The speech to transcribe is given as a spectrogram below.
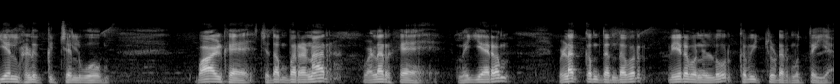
இயல்களுக்கு செல்வோம். வாழ்க சிதம்பரனார் வளர்க மெய்யரம். விளக்கம் தந்தவர் வீரவநல்லூர் கவிச்சுடர் முத்தையா.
